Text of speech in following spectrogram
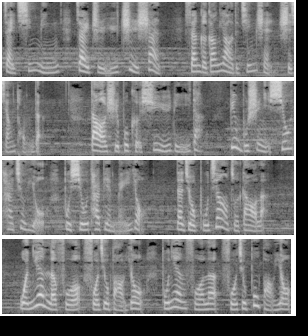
在亲民，在止于至善”三个纲要的精神是相同的。道是不可须臾离的，并不是你修它就有，不修它便没有，那就不叫做道了。我念了佛，佛就保佑；不念佛了，佛就不保佑。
